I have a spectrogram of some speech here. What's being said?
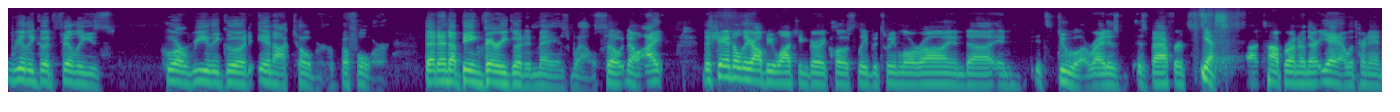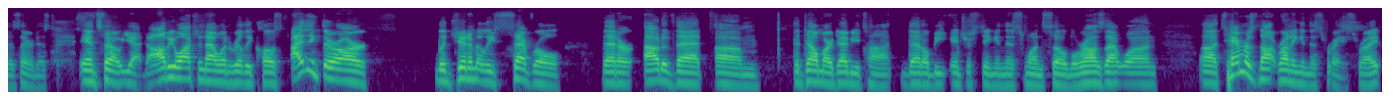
really good fillies who are really good in October before that end up being very good in May as well. So no, I the chandelier I'll be watching very closely between Laurent and uh, and it's Dua, right? Is is Baffert's Yes. uh, top runner there? Yeah, yeah, with Hernandez, there it is. And so yeah, no, I'll be watching that one really close. I think there are legitimately several that are out of that um, the Del Mar debutante that'll be interesting in this one. So Laurent's that one. Uh, Tamara's not running in this race, right?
